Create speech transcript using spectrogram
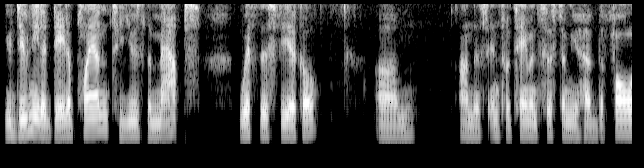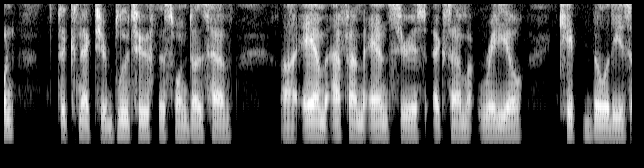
you do need a data plan to use the maps with this vehicle. Um, on this infotainment system, you have the phone to connect to your Bluetooth. This one does have uh, AM, FM, and Sirius XM radio capabilities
